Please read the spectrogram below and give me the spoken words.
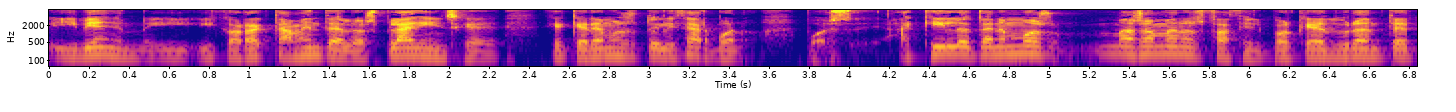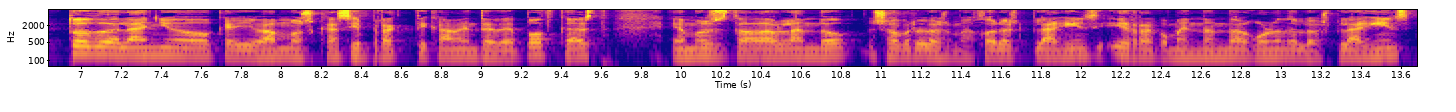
y bien y, correctamente los plugins que, que queremos utilizar? Bueno, pues aquí lo tenemos más o menos fácil, porque durante todo el año que llevamos casi prácticamente de podcast, hemos estado hablando sobre los mejores plugins y recomendando algunos de los plugins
